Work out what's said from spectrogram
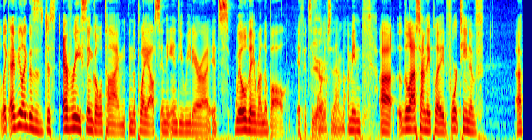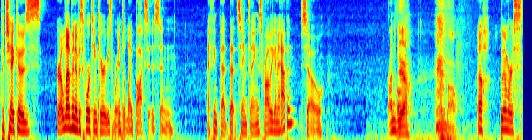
like I feel like this is just every single time in the playoffs in the Andy Reid era. It's will they run the ball if it's afforded yeah. to them? I mean, uh, the last time they played, fourteen of uh, Pacheco's or eleven of his fourteen carries were into light boxes, and I think that that same thing is probably going to happen. So Run the ball. Yeah. Run the ball. Ugh, boomers.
